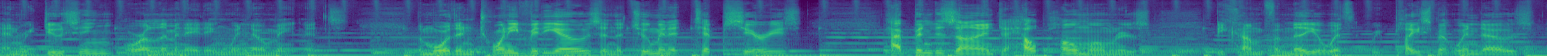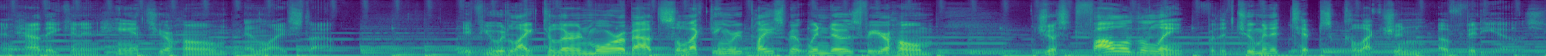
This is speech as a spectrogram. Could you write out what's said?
and reducing or eliminating window maintenance. The more than 20 videos in the 2 Minute tip series have been designed to help homeowners become familiar with replacement windows and how they can enhance your home and lifestyle. If you would like to learn more about selecting replacement windows for your home, just follow the link for the 2 Minute Tips collection of videos.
